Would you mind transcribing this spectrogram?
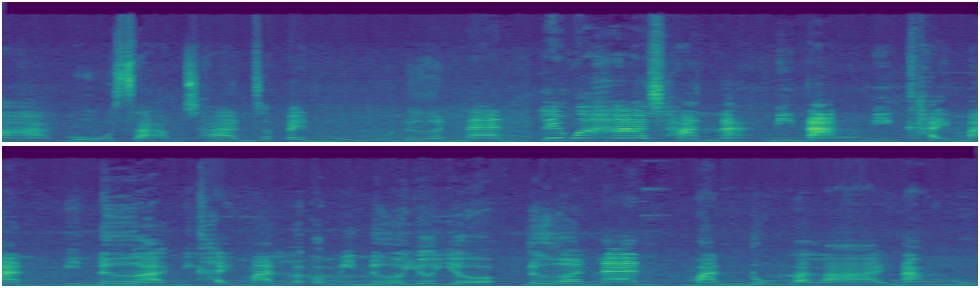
มาก หมู 3 ชั้นจะเป็นหมูเนื้อแน่น เรียกว่า 5 ชั้นน่ะมีหนังมีไขมัน มีเนื้อ มีไขมัน แล้วก็มีเนื้อเยอะๆ เนื้อแน่น มันนุ่มละลาย หนังหมู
